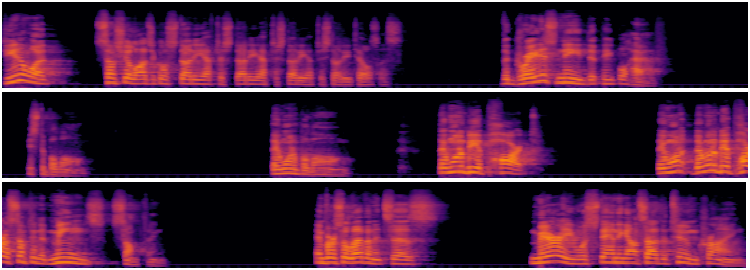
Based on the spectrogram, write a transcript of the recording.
Do you know what sociological study after study after study after study tells us? The greatest need that people have is to belong. They want to belong. They want to be a part. They want, they want to be a part of something that means something. In verse 11, it says, Mary was standing outside the tomb crying.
